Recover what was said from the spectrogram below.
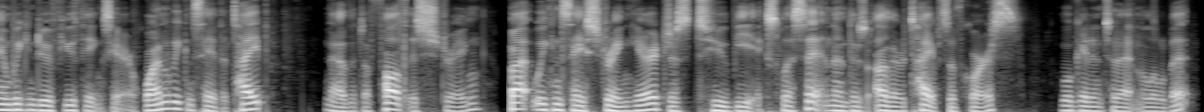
And we can do a few things here. One, we can say the type. Now the default is string, but we can say string here just to be explicit. And then there's other types, of course. We'll get into that in a little bit.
